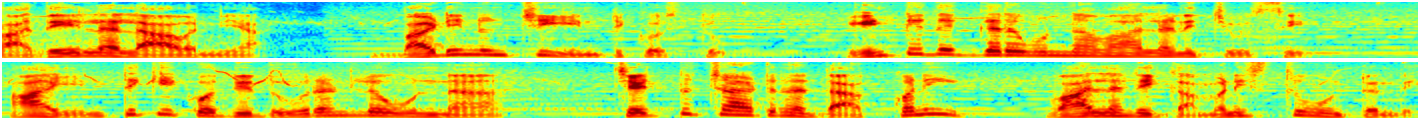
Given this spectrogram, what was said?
పదేళ్ళ లావణ్య బడి నుంచి ఇంటికొస్తూ ఇంటి దగ్గర ఉన్న వాళ్ళని చూసి ఆ ఇంటికి కొద్ది దూరంలో ఉన్న చెట్టు చాటున దాక్కొని వాళ్ళని గమనిస్తూ ఉంటుంది.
